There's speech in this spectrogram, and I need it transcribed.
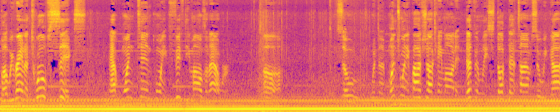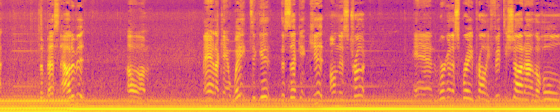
but we ran a 12.6 at 110.50 miles an hour. Uh, so when the 125 shot came on, it definitely stuck that time. So we got the best out of it. Um, man, I can't wait to get the second kit on this truck. And we're going to spray probably 50 shot out of the hole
